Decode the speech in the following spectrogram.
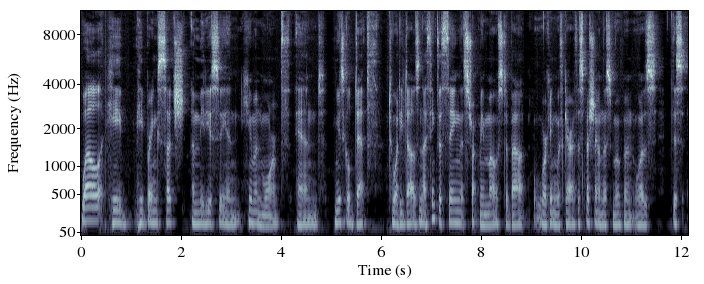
Well, he he brings such immediacy and human warmth and musical depth to what he does. And I think the thing that struck me most about working with Gareth, especially on this movement, was this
